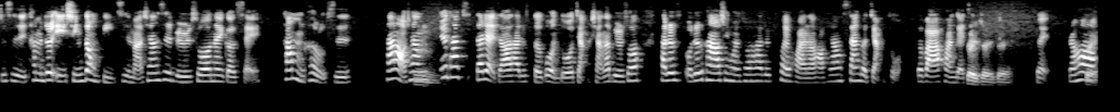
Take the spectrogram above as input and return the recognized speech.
就是他们就以行动抵制嘛，像是比如说那个谁，汤姆克鲁斯。他好像，因为他大家也知道，他就得过很多奖项。那比如说，他就我就是看到新闻说，他就退还了好像三个讲座，都把它还给对对对对。然后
